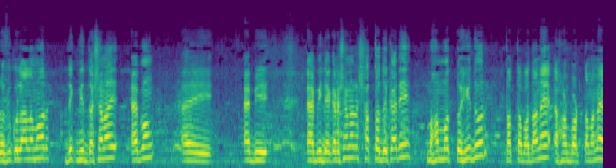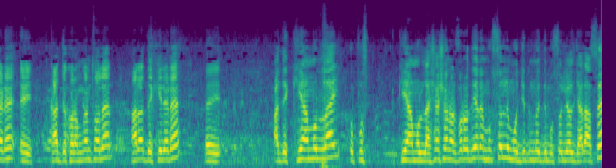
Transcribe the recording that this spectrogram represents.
রফিকুল আলমর দিক নির্দেশনায় এবং এই এবি এবি ডেকোরেশনের স্বত্বাধিকারী মোহাম্মদ তহিদুর তত্ত্বাবধানে এখন বর্তমানে এড়ে এই কার্যক্রমগান চলে। আর দেখি এড়ে এই আদে কিয়ামুল্লাই উপস্থিত কিয়ামুল্লাহ শেষনের পর দিয়ে মুসল্লি মসজিদের মধ্যে মুসল্লিয়াল যারা আছে,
